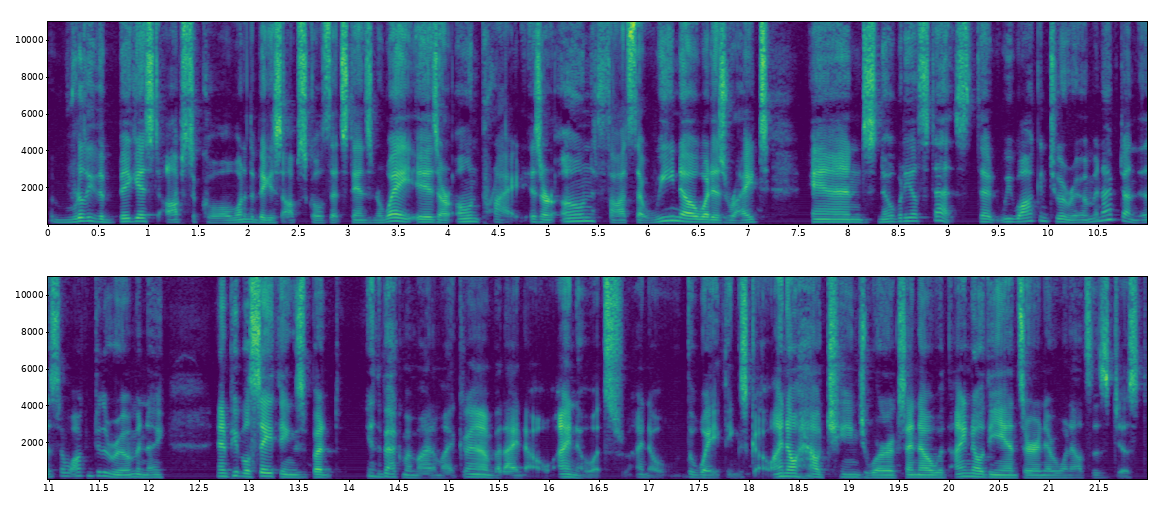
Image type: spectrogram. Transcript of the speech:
really the biggest obstacle, one of the biggest obstacles that stands in our way is our own pride, is our own thoughts that we know what is right and nobody else does. That we walk into a room, and I've done this, I walk into the room and I and people say things, but in the back of my mind, I'm like, eh, but I know, I know what's, I know the way things go. I know how change works. I know what, I know the answer, and everyone else is just,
